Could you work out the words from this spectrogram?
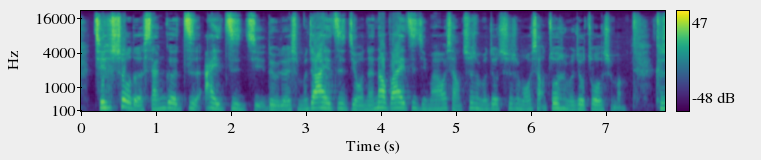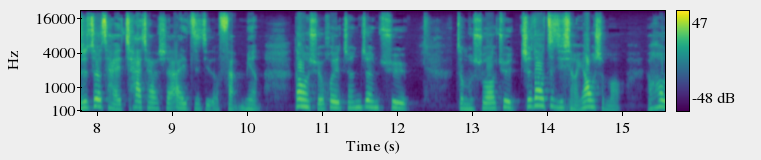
接受的三个字“爱自己”，对不对？什么叫爱自己？我难道不爱自己吗？我想吃什么就吃什么，我想做什么就做什么。可是这才恰恰是爱自己的反面。当我学会真正去怎么说，去知道自己想要什么，然后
